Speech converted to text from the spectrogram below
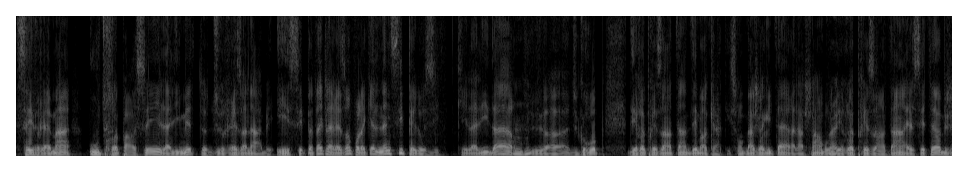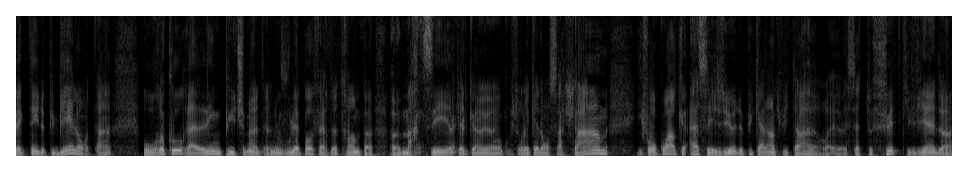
c'est vraiment outrepasser la limite du raisonnable. Et c'est peut-être la raison pour laquelle Nancy Pelosi, qui est la leader du, euh, du groupe des représentants démocrates. Ils sont majoritaires à la Chambre des représentants. Elle s'était objectée depuis bien longtemps au recours à l'impeachment. Elle ne voulait pas faire de Trump un, un martyr, quelqu'un sur lequel on s'acharne. Il faut croire qu'à ses yeux, depuis 48 heures, euh, cette fuite qui vient d'un,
